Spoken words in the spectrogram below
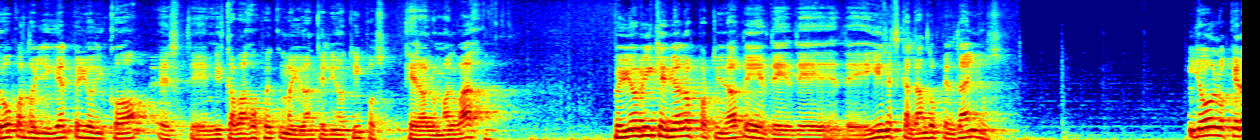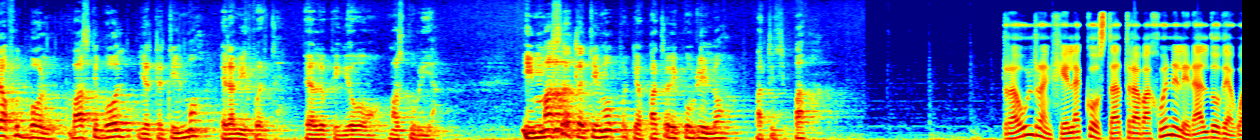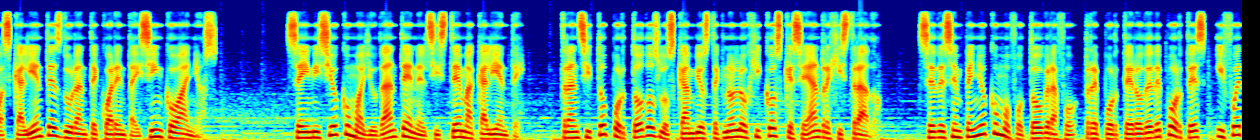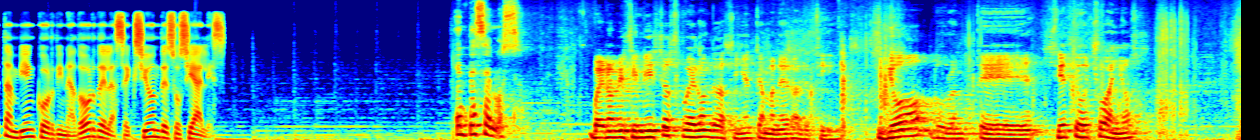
yo cuando llegué al periódico, este, mi trabajo fue como ayudante de linotipos, que era lo más bajo. Pero yo vi que había la oportunidad de, de ir escalando peldaños. Yo lo que era fútbol, básquetbol y atletismo era mi fuerte, era lo que yo más cubría. Y más atletismo porque aparte de cubrirlo, participaba. Raúl Rangel Acosta trabajó en el Heraldo de Aguascalientes durante 45 años. Se inició como ayudante en el sistema caliente. Transitó por todos los cambios tecnológicos que se han registrado. Se desempeñó como fotógrafo, reportero de deportes y fue también coordinador de la sección de sociales. Empecemos. Bueno, mis inicios fueron de la siguiente manera, Leti. Yo durante 7, 8 años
